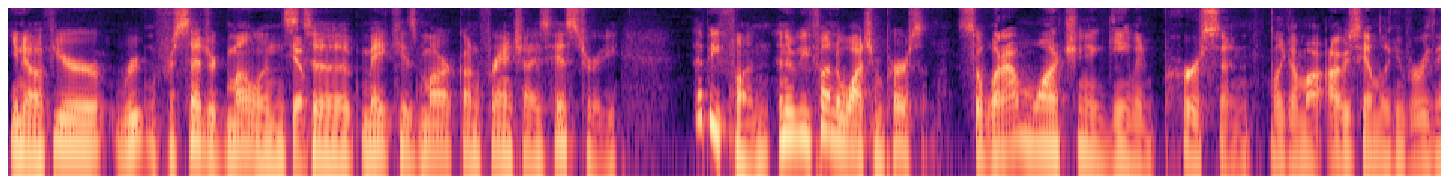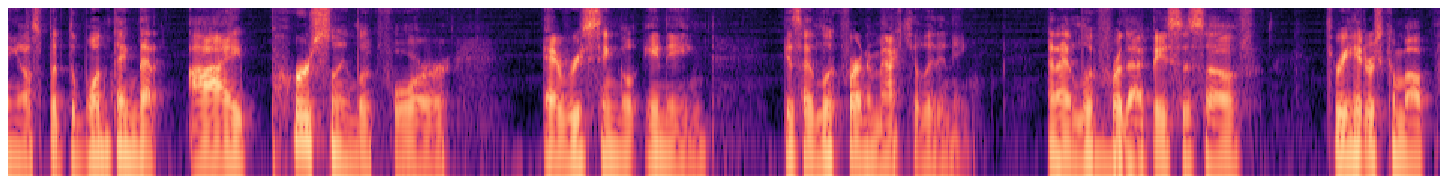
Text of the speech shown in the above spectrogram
you know, if you're rooting for Cedric Mullins Yep. to make his mark on franchise history, that'd be fun. And it'd be fun to watch in person. So when I'm watching a game in person, like I'm obviously I'm looking for everything else, but the one thing that I personally look for every single inning is I look for an immaculate inning. And I look for that basis of three hitters come up,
